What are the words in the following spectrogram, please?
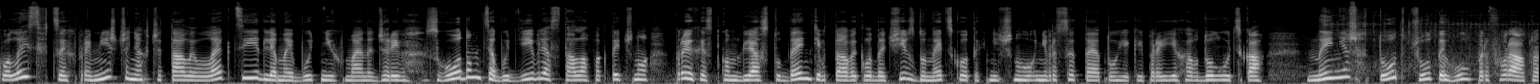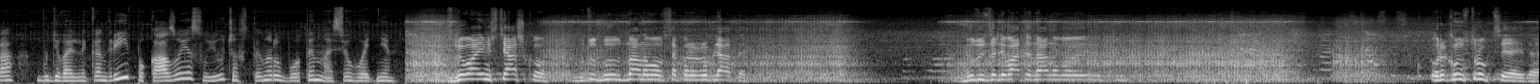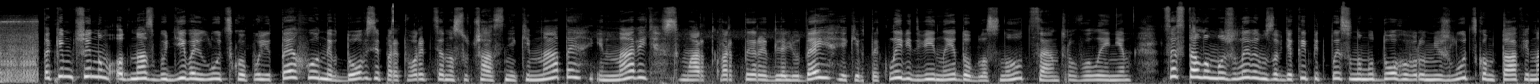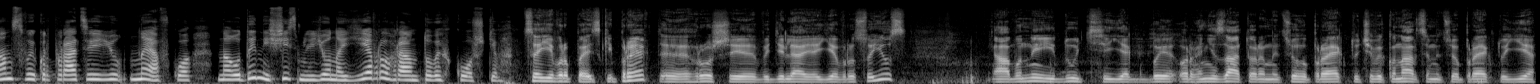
Колись в цих приміщеннях читали лекції для майбутніх менеджерів. Згодом ця будівля стала фактично прихистком для студентів та викладачів з Донецького технічного університету, який приїхав до Луцька. Нині ж тут чути гул перфоратора. Будівельник Андрій показує свою частину роботи на сьогодні. Збиваємо стяжку, бо тут будуть наново все переробляти. Будуть заливати наново. Реконструкція йде. Таким чином, одна з будівель Луцького політеху невдовзі перетвориться на сучасні кімнати і навіть смарт-квартири для людей, які втекли від війни до обласного центру Волині. Це стало можливим завдяки підписаному договору між Луцьком та фінансовою корпорацією Невко на 1,6 мільйона євро грантових коштів. Це європейський проект, е, гроші виділяє Євросоюз, а вони йдуть якби організаторами цього проекту чи виконавцями цього проекту є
